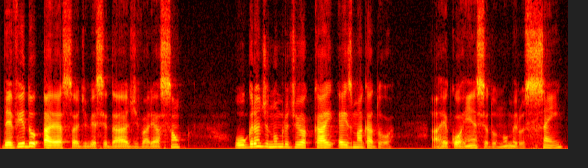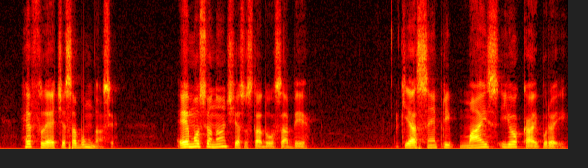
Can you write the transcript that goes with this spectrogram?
Devido a essa diversidade e variação, o grande número de yokai é esmagador. A recorrência do número 100 reflete essa abundância. É emocionante e assustador saber que há sempre mais yokai por aí.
